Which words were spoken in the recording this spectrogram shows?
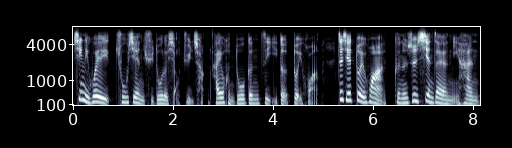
心里会出现许多的小剧场，还有很多跟自己的对话。这些对话可能是现在的你和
